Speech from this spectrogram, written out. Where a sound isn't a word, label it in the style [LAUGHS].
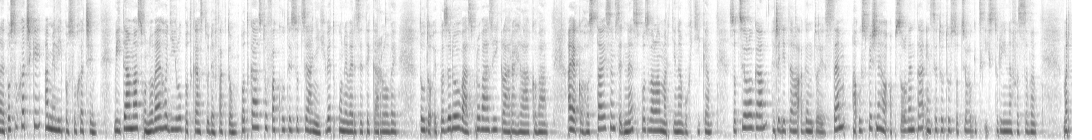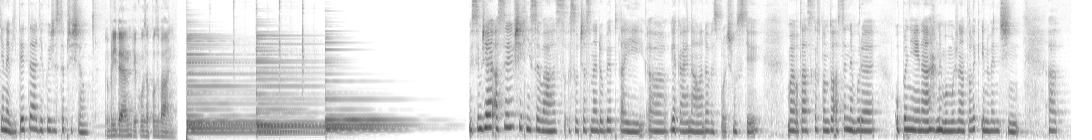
Milé posluchačky a milí posluchači, vítám vás u nového dílu podcastu De facto, podcastu Fakulty sociálních věd Univerzity Karlovy. Touto epizodou vás provází Klára Hiláková. A jako hosta jsem si dnes pozvala Martina Buchtíka, sociologa, ředitela agentury STEM a úspěšného absolventa Institutu sociologických studií na FSV. Martine, vítejte a děkuji, že jste přišel. Dobrý den, děkuji za pozvání. Myslím, že asi všichni se vás v současné době ptají, uh, jaká je nálada ve společnosti. Moje otázka v tomto asi nebude úplně jiná, [LAUGHS] nebo možná tolik invenční.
